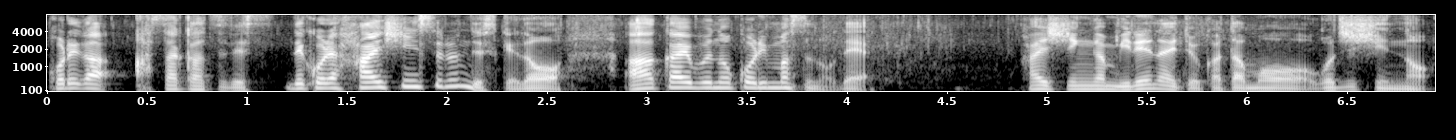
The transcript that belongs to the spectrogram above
これが朝活です。でこれ配信するんですけどアーカイブ残りますので配信が見れないという方もご自身の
